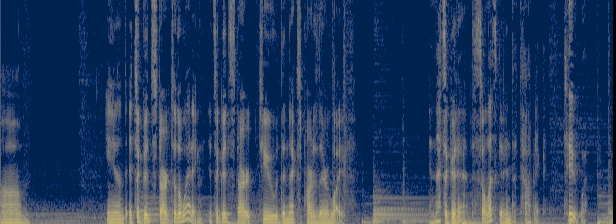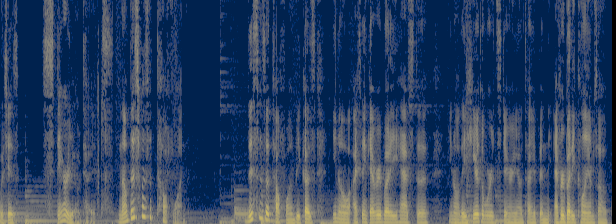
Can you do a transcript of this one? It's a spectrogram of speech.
um, and it's a good start to the wedding. It's a good start to the next part of their life. And that's a good end. So let's get into topic two, which is stereotypes. Now, this was a tough one. This is a tough one because, you know, I think everybody has to, you know, they hear the word stereotype and everybody clams up.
